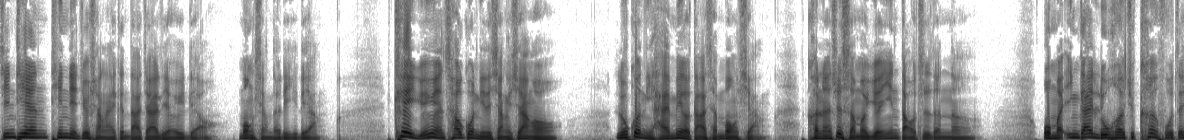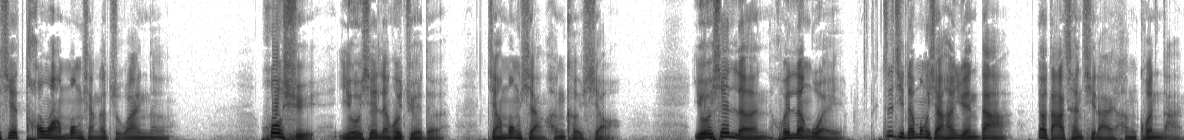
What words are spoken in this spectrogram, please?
今天听点就想来跟大家聊一聊梦想的力量，可以远远超过你的想象哦。如果你还没有达成梦想，可能是什么原因导致的呢？我们应该如何去克服这些通往梦想的阻碍呢？或许有一些人会觉得讲梦想很可笑，有一些人会认为自己的梦想很远大，要达成起来很困难，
